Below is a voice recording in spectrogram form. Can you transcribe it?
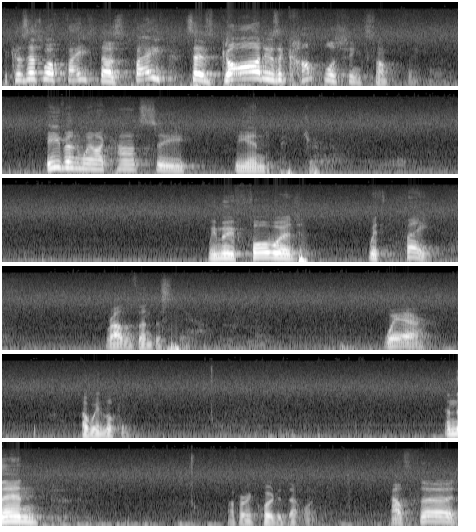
Because that's what faith does. Faith says God is accomplishing something, even when I can't see the end We move forward with faith rather than despair. Where are we looking? And then, I've already quoted that one. Our third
